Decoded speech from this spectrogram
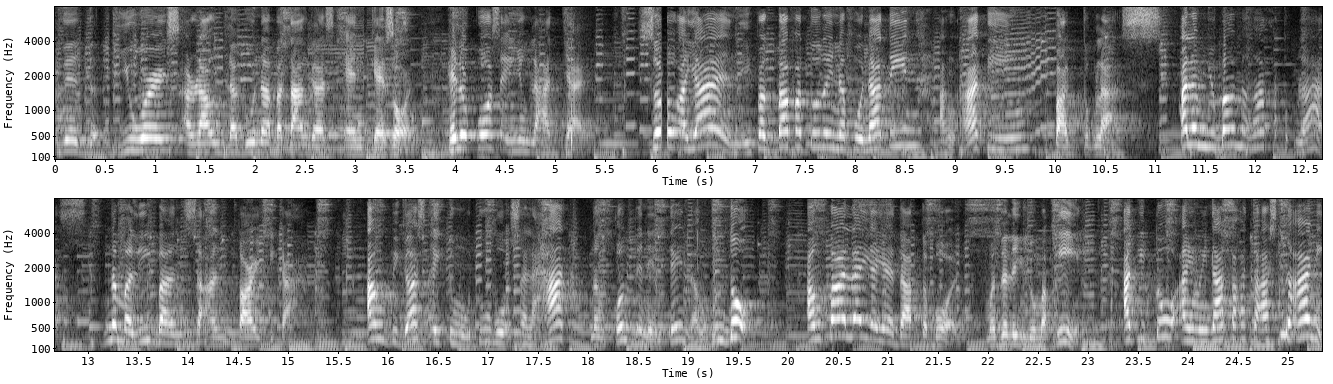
avid viewers around Laguna, Batangas, and Quezon. Hello po sa inyong lahat dyan. So ayan, ipagpapatuloy na po natin ang ating pagtuklas. Alam nyo ba mga katuklas na maliban sa Antarctica, ang bigas ay tumutubo sa lahat ng kontinente ng mundo. Ang palay ay adaptable, madaling lumaki, at ito ay may napakataas na ani.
